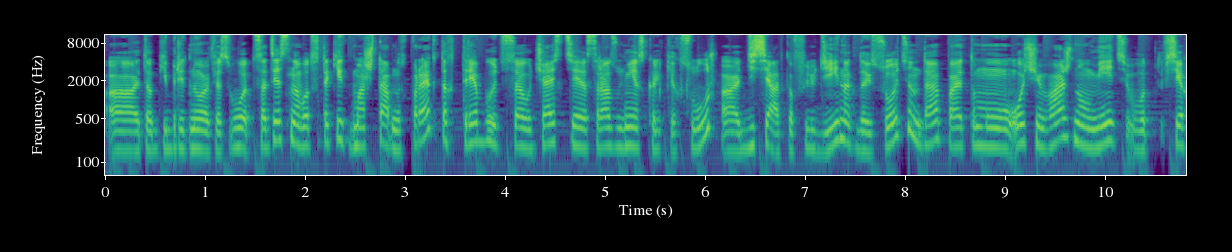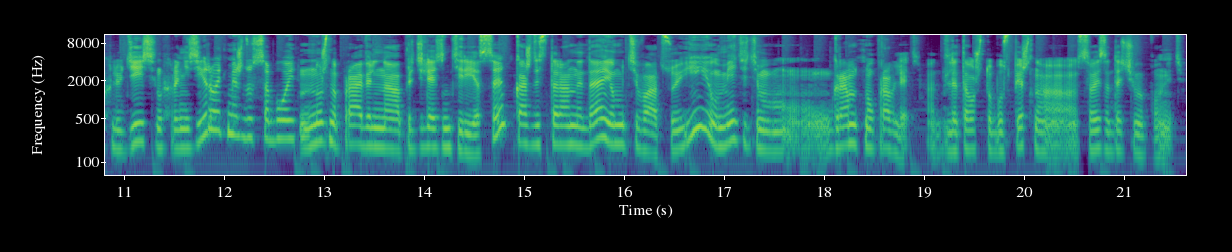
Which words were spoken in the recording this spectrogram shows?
а, это гибридный офис. Вот, соответственно, вот в таких масштабных проектах требуется участие сразу нескольких служб, а, десятков людей, иногда и сотен, да, поэтому очень важно уметь вот всех людей синхронизировать между собой. Нужно правильно определять интересы каждой стороны, да, ее мотивацию и уметь этим грамотно управлять для того, чтобы успешно свои задачи выполнить.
